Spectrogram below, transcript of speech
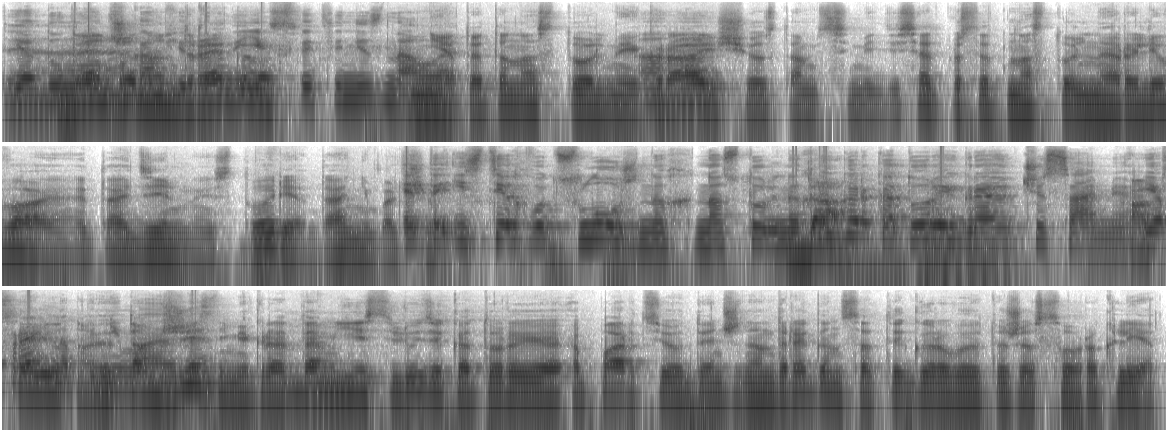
Я Да. думала, Dungeons по and компьютерные. Я, кстати, не знала. Нет, это настольная игра, Ага. еще там 70 просто это настольная ролевая, это отдельная история, да, небольшая. Это из тех вот сложных настольных Да. игр, которые играют часами. Я Абсолютно. правильно Это понимаю? Там да? жизнь играет. Там есть люди, которые партию Dungeons and Dragons отыгрывают уже 40 лет.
